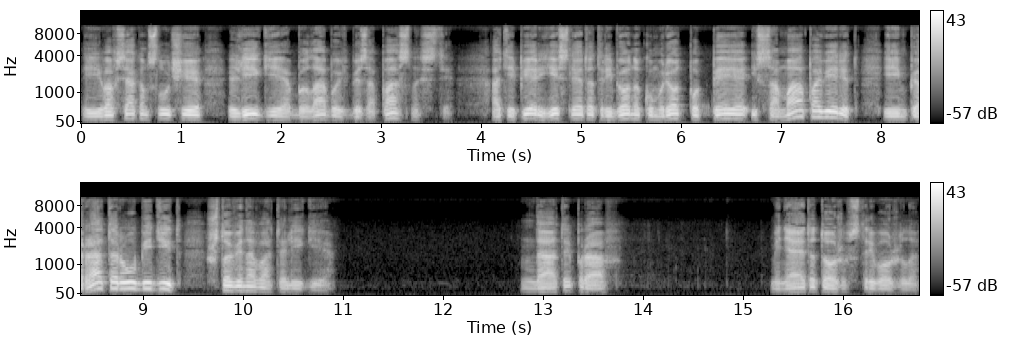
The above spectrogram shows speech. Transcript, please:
И, во всяком случае, Лигия была бы в безопасности. А теперь, если этот ребенок умрет, Попея и сама поверит, и императора убедит, что виновата Лигия. Да, ты прав. Меня это тоже встревожило.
